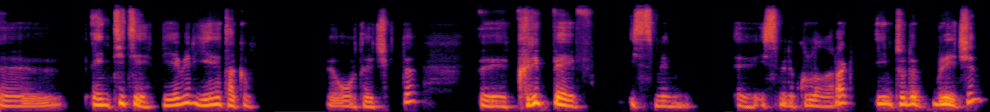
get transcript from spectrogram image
eee, Entity diye bir yeni takım, eee, ortaya çıktı. Eee, Creep Wave ismin eee, ismini kullanarak Into the Breach'in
